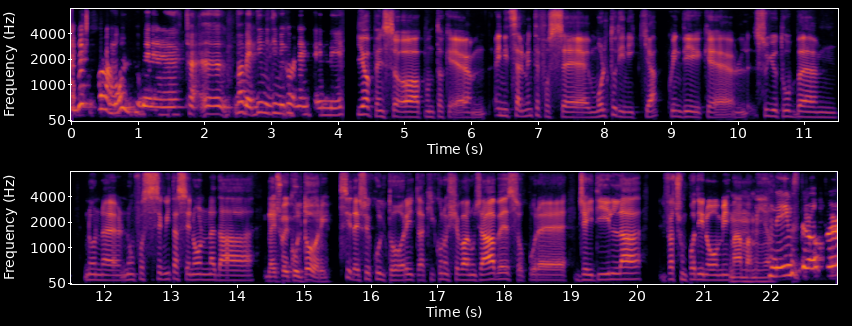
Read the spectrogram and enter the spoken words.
invece suona molto bene. Cioè, ehm, vabbè, dimmi dimmi come la intendi. Io penso appunto che, mhmm, inizialmente fosse molto di nicchia, quindi che l su YouTube, mhmm, non non fosse seguita se non da Dai suoi cultori. sì, dai suoi cultori, da chi conosceva Nujabes oppure J Dilla, vi faccio un po' di nomi. Mamma mia. Names dropper.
